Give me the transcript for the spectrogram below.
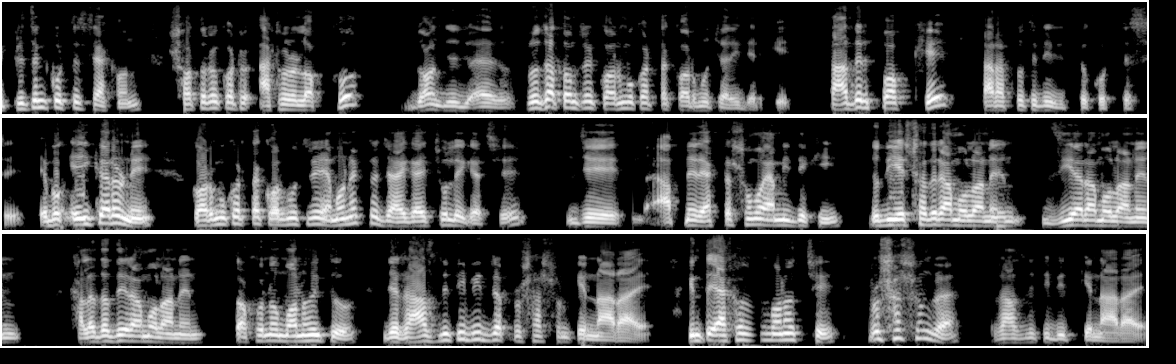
রিপ্রেজেন্ট করতেছে এখন সতেরো আঠারো লক্ষ প্রজাতন্ত্রের কর্মকর্তা কর্মচারীদেরকে। তাদের পক্ষে তারা প্রতিনিধিত্ব করতেছে। এবং এই কারণে কর্মকর্তা কর্মচারী এমন একটা জায়গায় চলে গেছে যে আপনার একটা সময় আমি দেখি, যদি এরশাদের আমল আনেন, জিয়ার আমল আনেন খালেদাদের আমল আনেন, তখনও মনে হইতো যে রাজনীতিবিদরা প্রশাসনকে নাড়ায় কিন্তু এখন মনে হচ্ছে প্রশাসনরা রাজনীতিবিদকে নাড়ায়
